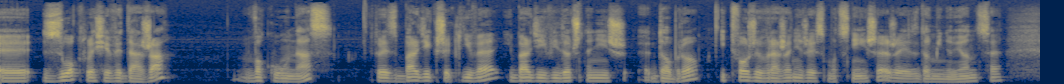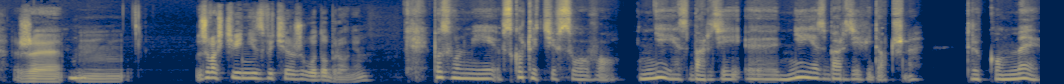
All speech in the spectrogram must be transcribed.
y, zło, które się wydarza wokół nas, które jest bardziej krzykliwe i bardziej widoczne niż dobro i tworzy wrażenie, że jest mocniejsze, że jest dominujące, że, mm, że właściwie nie zwyciężyło dobro, nie? Pozwól mi wskoczyć ci w słowo. Nie jest bardziej, y, nie jest bardziej widoczne, tylko my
